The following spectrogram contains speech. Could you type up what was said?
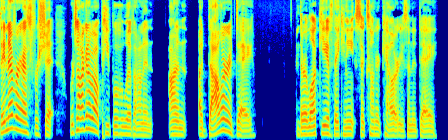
they never ask for shit. We're talking about people who live on an on a dollar a day. They're lucky if they can eat 600 calories in a day.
